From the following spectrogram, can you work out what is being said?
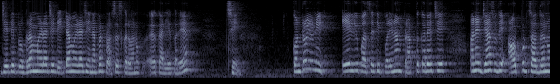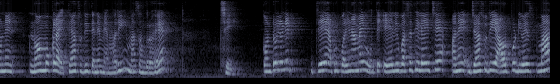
જે તે પ્રોગ્રામ મળ્યા છે ડેટા મળ્યા છે, એના પર પ્રોસેસ કરવાનું કાર્ય કરે છે. કંટ્રોલ યુનિટ એએલયુ પાસેથી પરિણામ પ્રાપ્ત કરે છે અને જ્યાં સુધી આઉટપુટ સાધનોને ન મોકલાય, ત્યાં સુધી તેને મેમરીમાં સંગ્રહે છે. કંટ્રોલ યુનિટ જે આપણું પરિણામ આવ્યું તે એએલયુ પાસેથી લે છે અને જ્યાં સુધી આઉટપુટ ડિવાઇસમાં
